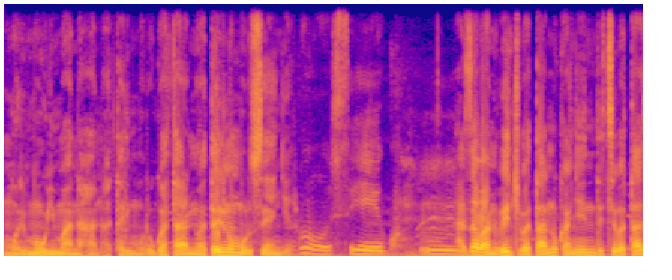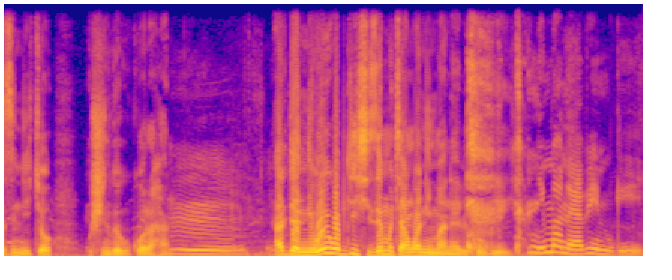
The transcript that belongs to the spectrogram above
umurimo w'imana ahantu hatari mu rugo ahantu hatari no mu rusengero. Rwose yego. Mm, haza abantu benshi batandukanye ndetse batazi n'icyo ushinzwe gukora hano. Mm. harya ni wowe wabyishyizemo cyangwa n'imana yabikubwiye? N'imana yabimbwiye.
